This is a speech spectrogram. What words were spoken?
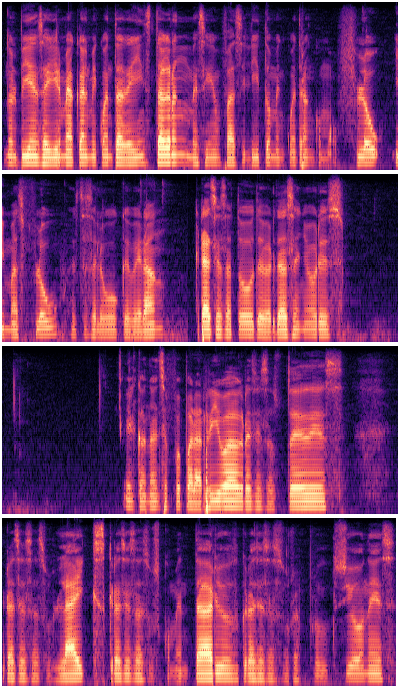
No olviden seguirme acá en mi cuenta de Instagram, me siguen facilito, me encuentran como Flow y más Flow. Este es el logo que verán. Gracias a todos, de verdad, señores. El canal se fue para arriba gracias a ustedes, gracias a sus likes, gracias a sus comentarios, gracias a sus reproducciones.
